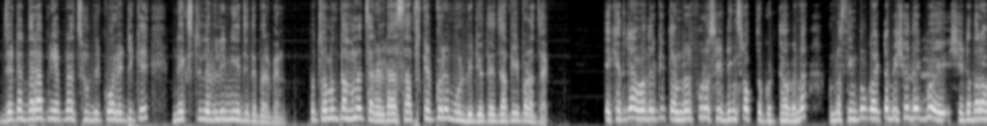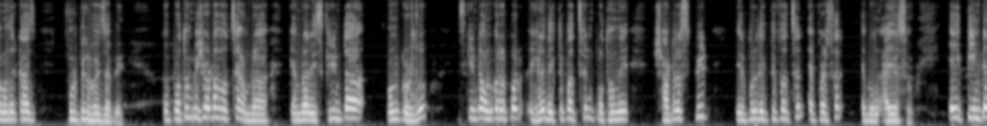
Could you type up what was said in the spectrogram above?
যেটার দ্বারা আপনি আপনার ছবির কোয়ালিটিকে নেক্সট লেভেলে নিয়ে যেতে পারবেন। তো চলুন তাহলে চ্যানেলটা সাবস্ক্রাইব করে মূল ভিডিওতে ঝাঁপিয়ে পড়া যাক। এক্ষেত্রে আমাদেরকে ক্যামেরার পুরো সেটিংস রপ্ত করতে হবে না। আমরা সিম্পল কয়েকটা বিষয় দেখব সেটা দ্বারা আমাদের কাজ ফুলফিল হয়ে যাবে। তো প্রথম বিষয়টা হচ্ছে আমরা ক্যামেরার স্ক্রিনটা অন করব। স্ক্রিনটা অন করার পর এখানে দেখতে পাচ্ছেন প্রথমে শাটার স্পিড এরপরে দেখতে পাচ্ছেন অ্যাপারসার এবং আইএসও এই তিনটা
